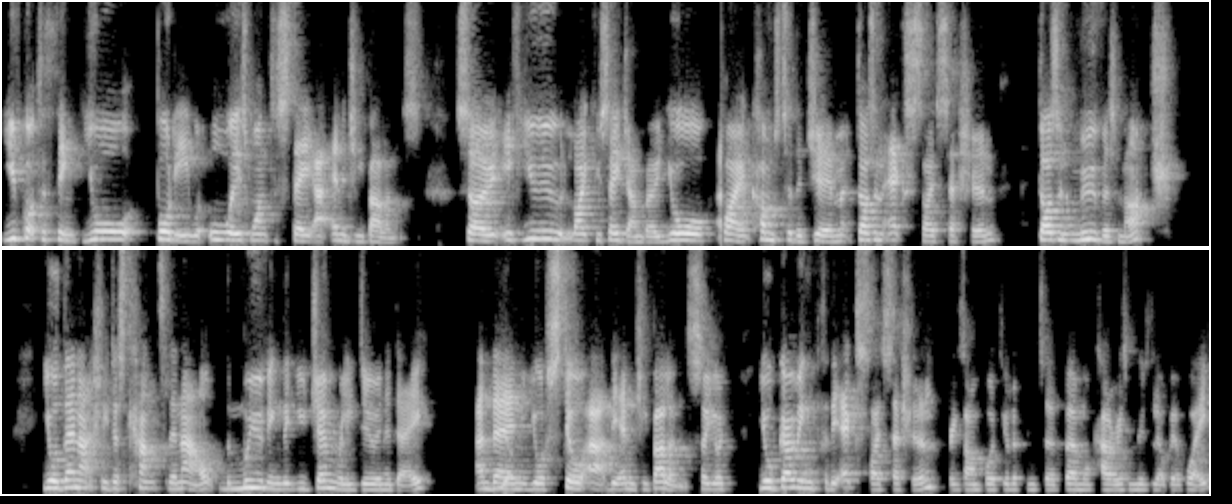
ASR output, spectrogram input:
you've got to think your body will always want to stay at energy balance So if you, like you say, Jambo, your client comes to the gym, does an exercise session, doesn't move as much, you're then actually just cancelling out the moving that you generally do in a day, and then you're still at the energy balance. So you're you're going for the exercise session, for example, if you're looking to burn more calories and lose a little bit of weight,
